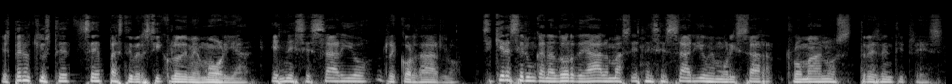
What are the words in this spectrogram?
Espero que usted sepa este versículo de memoria. Es necesario recordarlo. Si quiere ser un ganador de almas, es necesario memorizar Romanos 3:23.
